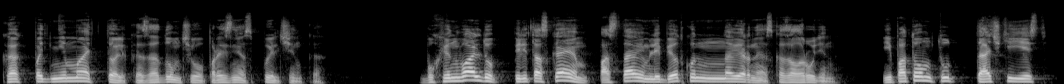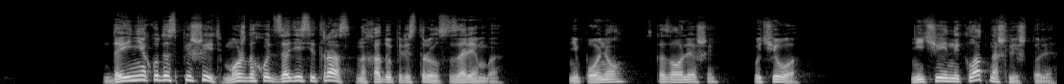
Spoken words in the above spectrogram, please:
«Как поднимать только!» — задумчиво произнес Пыльченко. «Бухвенвальду перетаскаем, поставим лебедку, наверное», — сказал Рудин. «И потом тут тачки есть». Да и некуда спешить, можно хоть за десять раз, на ходу перестроился Заремба. Не понял, сказал Леший. Вы чего? Ничейный клад нашли, что ли?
